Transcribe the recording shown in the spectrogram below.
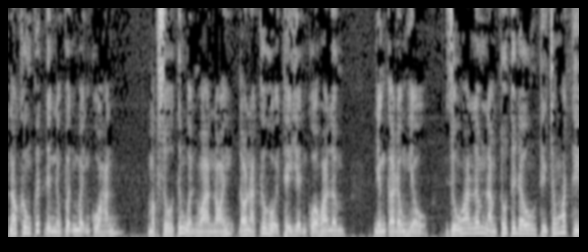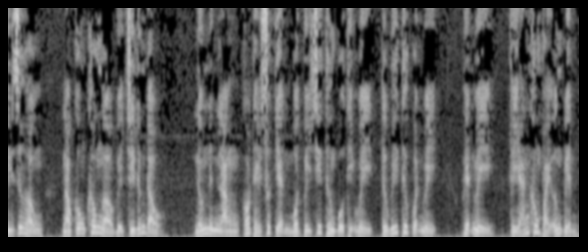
Nó không quyết định được vận mệnh của hắn. Mặc dù Tướng Nguyễn Hoa nói đó là cơ hội thể hiện của Hoa Lâm, nhưng Cao Đồng hiểu dù Hoa Lâm làm tốt tới đâu thì trong mắt Kỳ Dư Hồng nó cũng không ở vị trí đứng đầu. Nếu Ninh Lăng có thể xuất hiện một vị trí thường vụ thị ủy từ bí thư quận ủy, huyện ủy thì hắn không phải ứng viên.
